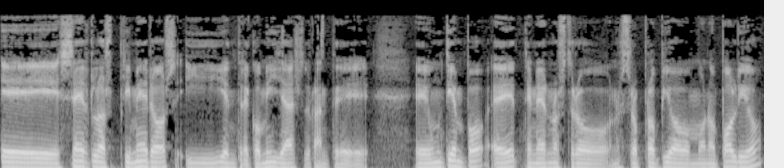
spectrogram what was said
eh, ser los primeros y entre comillas durante eh, un tiempo eh, tener nuestro nuestro propio monopolio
